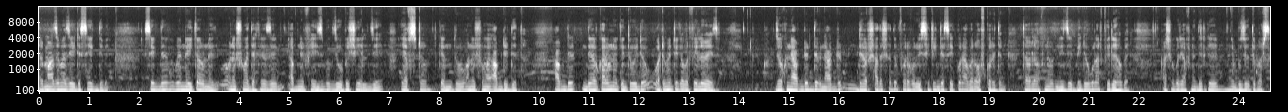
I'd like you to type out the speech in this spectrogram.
আর মাঝে মাঝে এটা চেক দেবে চেক দেবেন এই কারণে অনেক সময় দেখা যায় যে আপনার ফেসবুক যে অফিসিয়াল যে অ্যাপসটা কিন্তু অনেক সময় আপডেট দিতে আপডেট দেওয়ার কারণে কিন্তু ওইটা অটোমেটিক আবার ফেল হয়ে যায়। যখন আপডেট দেবেন আপডেট দেওয়ার সাথে সাথে পরে পরে ওই সেটিংটা চেক করে আবার অফ করে দেবেন। তাহলে আপনার নিজের ভিডিওগুলো আর ফেলে হবে। আশা করি আপনাদেরকে বুঝাতে পারছি।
